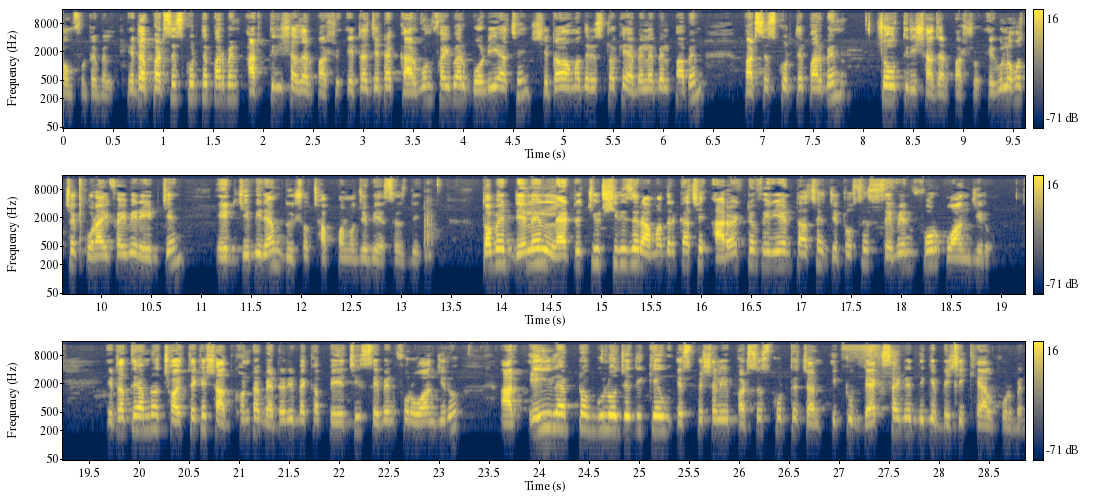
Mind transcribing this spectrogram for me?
কমফোর্টেবল এটা পারচেস করতে পারবেন আটত্রিশ হাজার পাঁচশো। এটা যেটা কার্বন ফাইবার বডি আছে, সেটাও আমাদের স্টকে অ্যাভেলেবেল পাবেন। পারচেস করতে পারবেন চৌত্রিশ হাজার পাঁচশো। এগুলো হচ্ছে কোরাই ফাইভের eight gen eight GB RAM দুইশো ছাপ্পান্ন জিবি এসএসডি তবে ডেলের ল্যাটিটিউড সিরিজের আমাদের কাছে আরও একটা ভেরিয়েন্ট আছে, যেটা হচ্ছে সেভেন ফোর ওয়ান জিরো এটাতে আমরা ছয় থেকে সাত ঘণ্টা ব্যাটারি ব্যাকআপ পেয়েছি সেভেন ফোর ওয়ান জিরো আর এই ল্যাপটপগুলো যদি কেউ স্পেশালি পারচেস করতে চান, একটু ব্যাক সাইডের দিকে বেশি খেয়াল করবেন।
